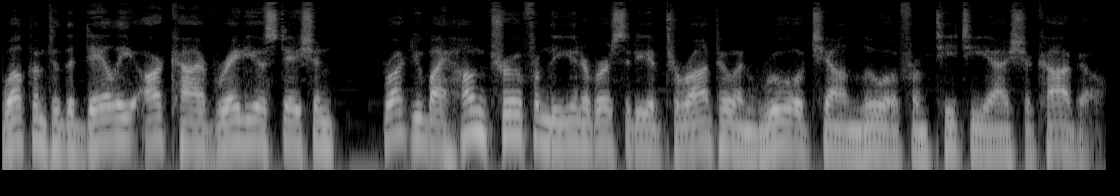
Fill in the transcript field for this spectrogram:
Welcome to the Daily Archive radio station, brought to you by Hung Tru from the University of Toronto and Ruo Tian Luo from TTI Chicago.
